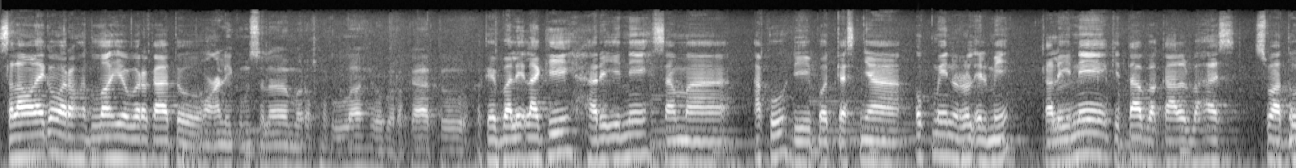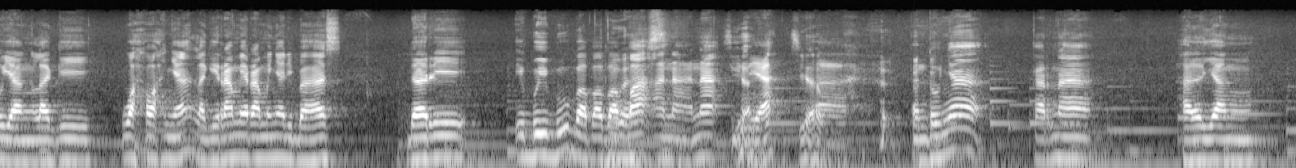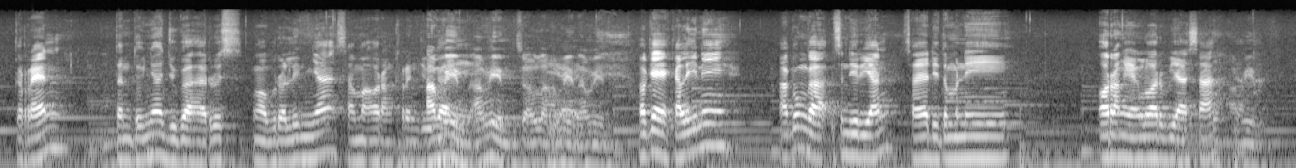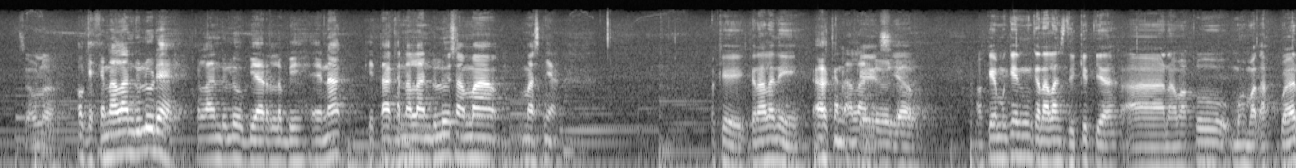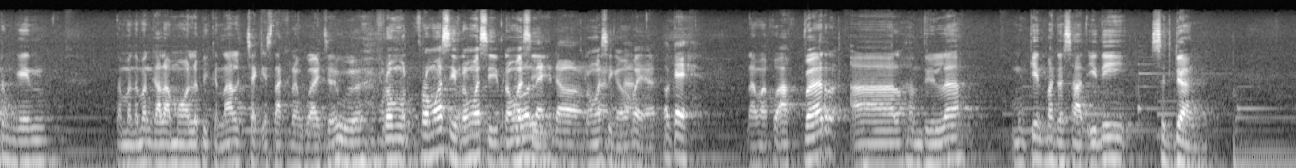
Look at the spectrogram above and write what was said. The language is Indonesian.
Assalamualaikum warahmatullahi wabarakatuh. Waalaikumsalam warahmatullahi wabarakatuh. Oke, balik lagi hari ini sama aku di podcastnya Ukmi Nurul Ilmi. Kali ini kita bakal bahas suatu yang lagi wah-wahnya, lagi rame-ramenya dibahas dari ibu-ibu, bapak-bapak, anak-anak Siap, gitu ya. siap. Nah, tentunya karena hal yang keren tentunya juga harus ngobrolinnya sama orang keren juga nih. Amin, amin, insyaallah amin, Iya. amin. Oke, kali ini aku nggak sendirian. Saya ditemani orang yang luar biasa. Amin. Insyaallah. Oke, kenalan dulu deh. Kenalan dulu biar lebih enak. Kita kenalan dulu sama masnya. Oke, kenalan nih. Ah, kenalan Oke, dulu. siap. Oke, mungkin kenalan sedikit ya. Ah, namaku Muhammad Akbar. Mungkin teman-teman kalau mau lebih kenal cek Instagram gua aja. Wah, promo- promosi, promosi, promosi. Boleh dong. Promosi nggak apa-apa ya. Oke. Namaku Akbar. Alhamdulillah mungkin pada saat ini sedang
